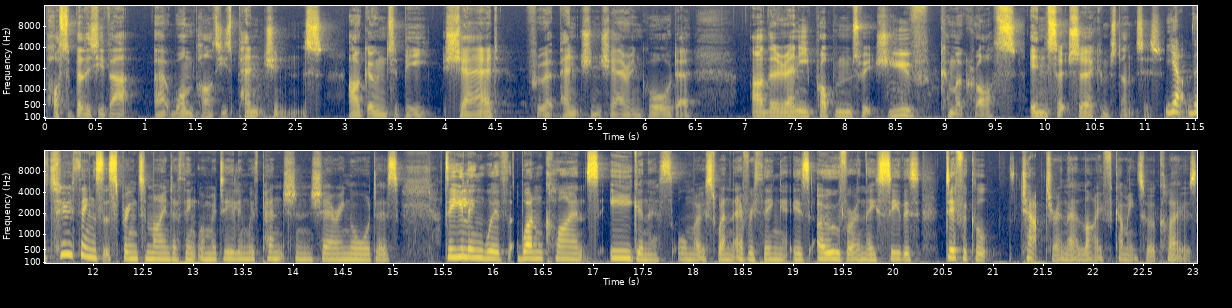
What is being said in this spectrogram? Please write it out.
possibility that uh, one party's pensions are going to be shared through a pension sharing order, are there any problems which you've come across in such circumstances? Yeah, the two things that spring to mind, I think, when we're dealing with pension sharing orders, dealing with one client's eagerness almost when everything is over and they see this difficult chapter in their life coming to a close,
